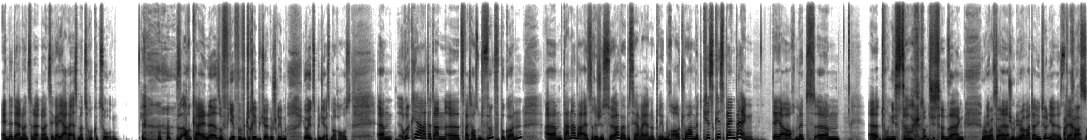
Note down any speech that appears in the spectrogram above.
Ende der 1990er Jahre erstmal zurückgezogen. ist auch geil, ne? Also vier, fünf Drehbücher geschrieben. Ja, jetzt bin ich erstmal raus. Ähm, Rückkehr hat er dann äh, 2005 begonnen, ähm, dann aber als Regisseur, weil bisher war er nur Drehbuchautor, mit Kiss Kiss Bang Bang, der ja auch mit ähm, äh, Tony Stark, wollte ich schon sagen, Robert mit, Downey äh, Jr. Robert Downey Jr. ist. Ach der. krass.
